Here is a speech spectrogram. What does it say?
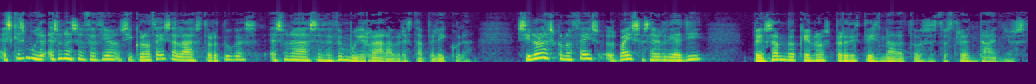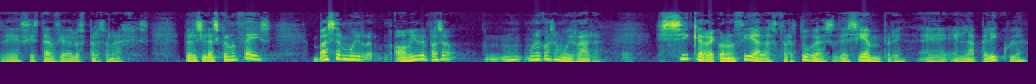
Es que es, muy, es una sensación, si conocéis a las tortugas, es una sensación muy rara ver esta película. Si no las conocéis, os vais a salir de allí pensando que no os perdisteis nada todos estos 30 años de existencia de los personajes. Pero si las conocéis, va a ser muy... O a mí me pasó una cosa muy rara. Sí que reconocía a las tortugas de siempre eh, en la película.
